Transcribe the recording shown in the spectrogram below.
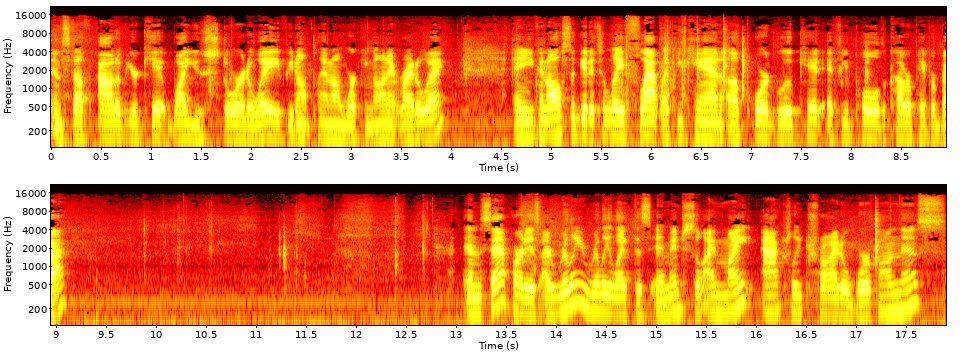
and stuff out of your kit while you store it away if you don't plan on working on it right away. And you can also get it to lay flat like you can a poured glue kit if you pull the cover paper back. And the sad part is I really, really like this image. So I might actually try to work on this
